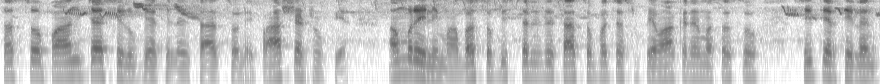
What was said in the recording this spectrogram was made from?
છસો પંચ્યાસી રૂપિયાથી લઈને સાતસો ને પાસઠ રૂપિયા. અમરેલીમાં બસો પિસ્તાલીસથી સાતસો પચાસ રૂપિયા. વાંકનેરમાં છસો સિત્તેરથી લઈને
